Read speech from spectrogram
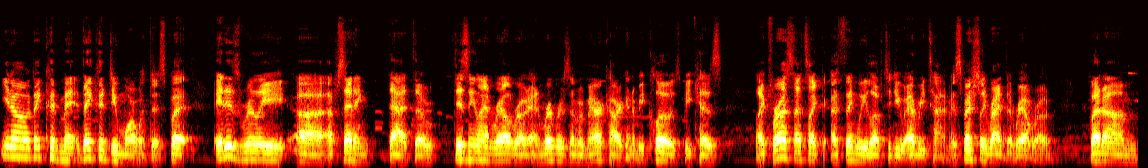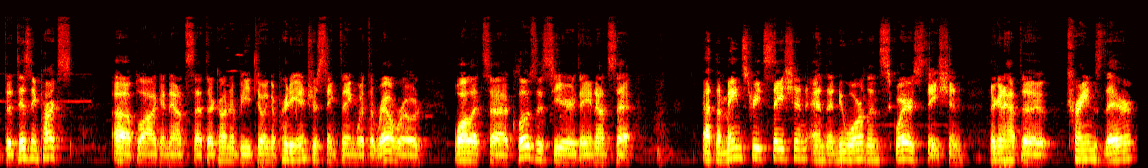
you know they could ma- they could do more with this, but it is really uh, upsetting that the Disneyland Railroad and Rivers of America are going to be closed because like for us that's like a thing we love to do every time especially ride the railroad but um, the disney parks uh, blog announced that they're going to be doing a pretty interesting thing with the railroad. While it's uh, closed this year they announced that at the main street station and the new orleans square station they're going to have the trains there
